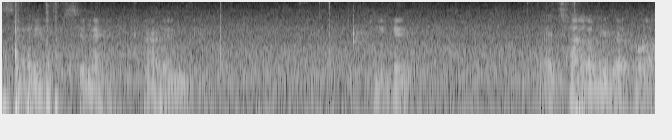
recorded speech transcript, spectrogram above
सेरिफ सिलेक्ट करेंगे। ठीक है? अच्छा लगेगा थोड़ा।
